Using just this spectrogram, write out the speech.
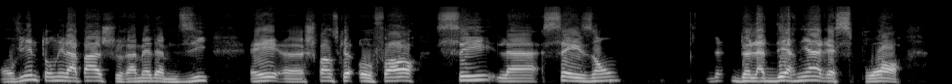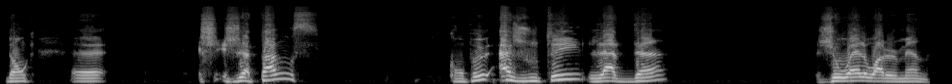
on vient de tourner la page sur Ahmed Hamdi. Et euh, je pense que au fort, c'est la saison de, la dernière espoir. Donc, euh, je pense qu'on peut ajouter là-dedans Joel Waterman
